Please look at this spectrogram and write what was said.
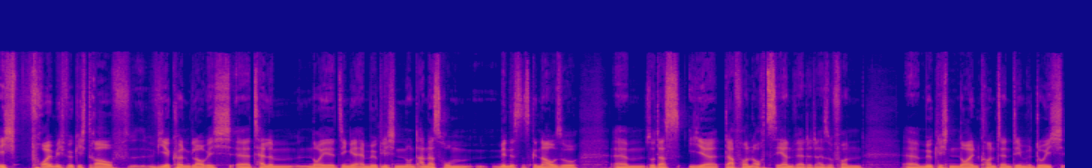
ich freue mich wirklich drauf. Wir können, glaube ich, äh, Tellem neue Dinge ermöglichen und andersrum mindestens genauso, ähm, sodass ihr davon auch zehren werdet. Also von äh, möglichen neuen Content, den wir durch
